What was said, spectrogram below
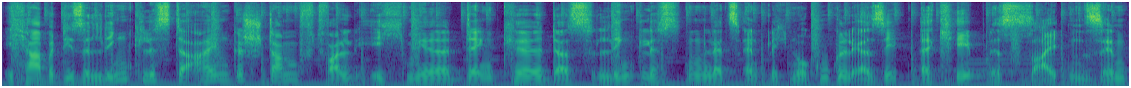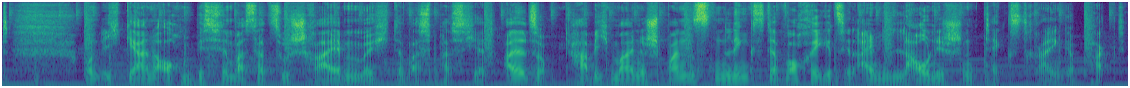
Ich habe diese Linkliste eingestampft, weil ich mir denke, dass Linklisten letztendlich nur Google-Ergebnisseiten sind und ich gerne auch ein bisschen was dazu schreiben möchte, was passiert. Also habe ich meine spannendsten Links der Woche jetzt in einen launischen Text reingepackt.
